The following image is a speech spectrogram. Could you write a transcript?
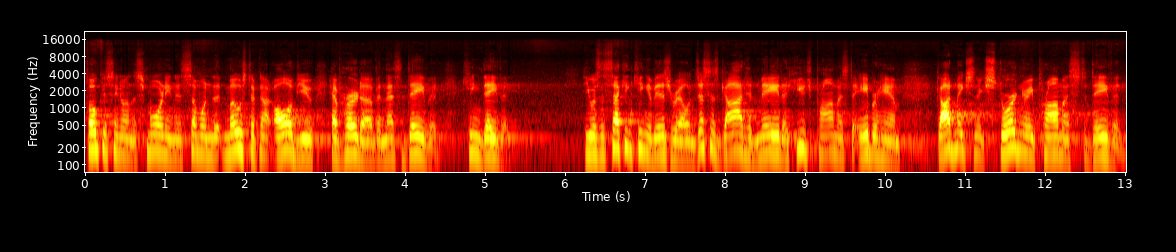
focusing on this morning is someone that most, if not all of you, have heard of, and that's David, King David. He was the second king of Israel, and just as God had made a huge promise to Abraham, God makes an extraordinary promise to David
